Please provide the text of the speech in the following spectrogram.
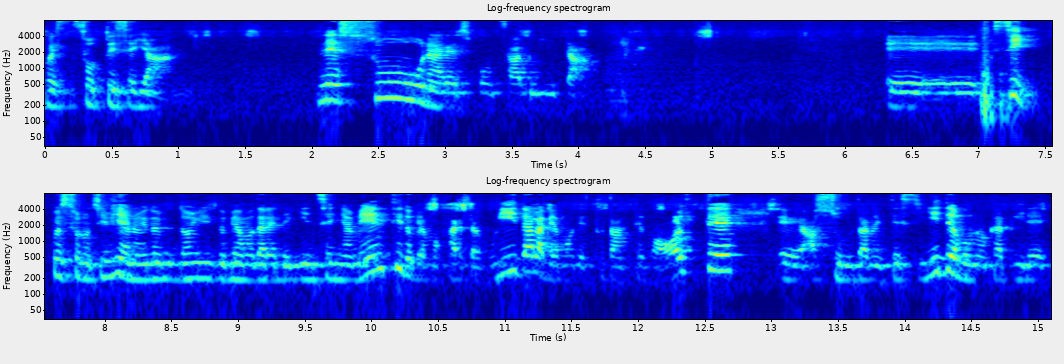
quest- sotto i sei anni? Nessuna responsabilità. E sì, questo non significa noi, do- noi dobbiamo dare degli insegnamenti, dobbiamo fare da guida, l'abbiamo detto tante volte, eh, assolutamente sì, devono capire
